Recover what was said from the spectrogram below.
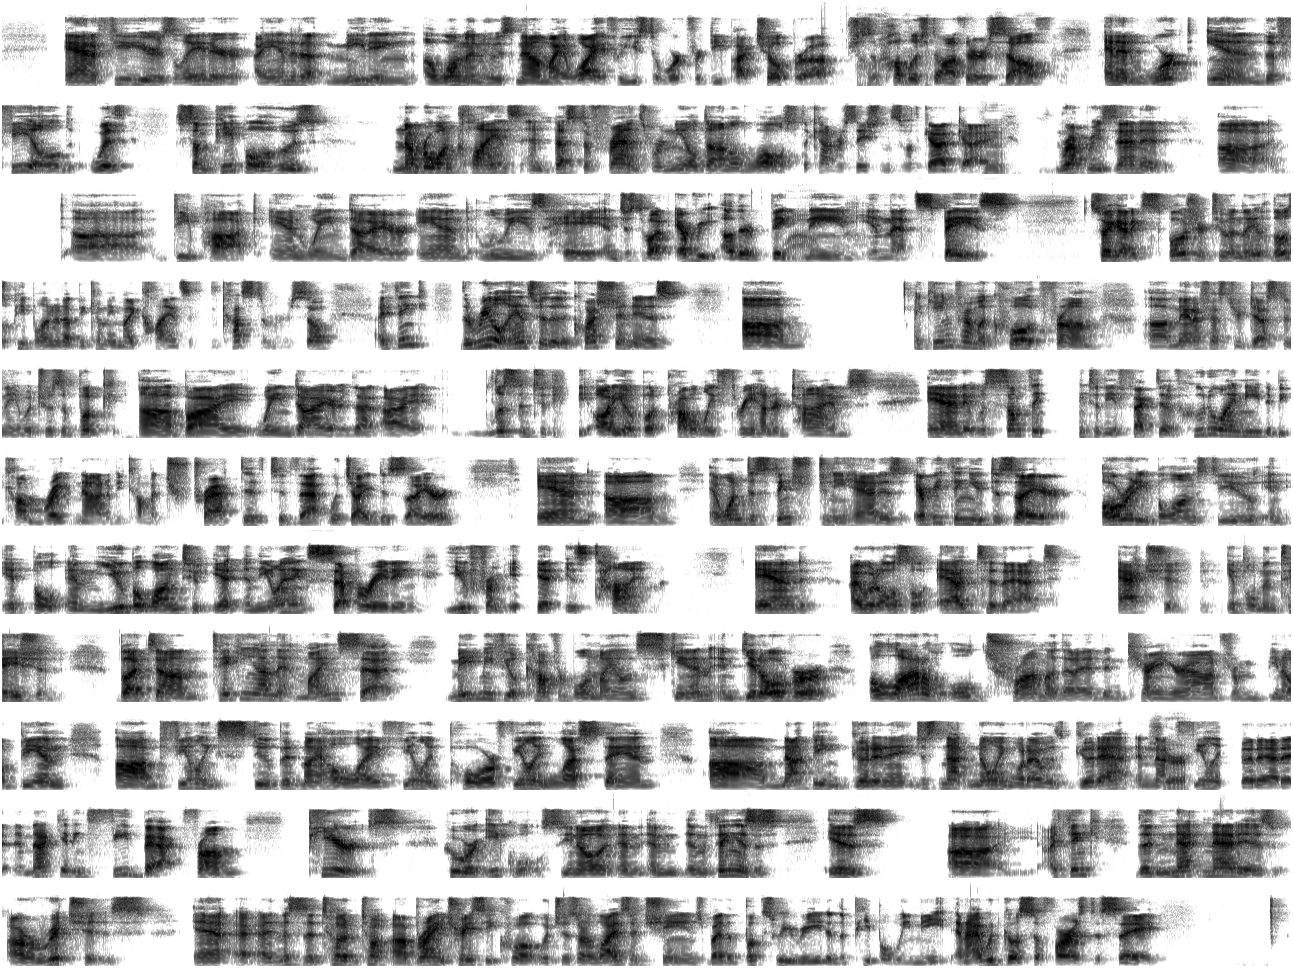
And a few years later, I ended up meeting a woman who's now my wife, who used to work for Deepak Chopra. She's a published author herself, and had worked in the field with some people whose number one clients and best of friends were Neale Donald Walsch, the Conversations with God guy, represented uh, uh, Deepak and Wayne Dyer and Louise Hay and just about every other big Wow. name in that space. So I got exposure to, and they, those people ended up becoming my clients and customers. So I think the real answer to the question is, um, it came from a quote from uh, Manifest Your Destiny, which was a book uh, by Wayne Dyer that I listened to the, the audiobook probably 300 times. And it was something to the effect of who do I need to become right now to become attractive to that which I desire? And um, and one distinction he had is everything you desire already belongs to you, and it bel and you belong to it, and the only thing separating you from it is time. And I would also add to that action, implementation. But um, taking on that mindset made me feel comfortable in my own skin and get over a lot of old trauma that I had been carrying around from, you know, being um, feeling stupid my whole life, feeling poor, feeling less than, um, not being good at it, just not knowing what I was good at and not Sure. feeling good at it, and not getting feedback from peers who are equals, you know. And and, and the thing is, is, is uh, I think the net net is our riches. uh, And this is a to, to, uh, Brian Tracy quote, which is, "Our lives are changed by the books we read and the people we meet." And I would go so far as to say,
